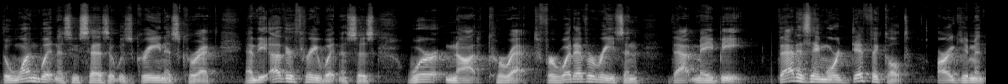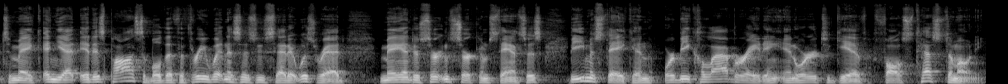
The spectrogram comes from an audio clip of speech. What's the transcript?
the one witness who says it was green, is correct, and the other three witnesses were not correct, for whatever reason that may be. That is a more difficult argument to make, and yet it is possible that the three witnesses who said it was red may, under certain circumstances, be mistaken or be collaborating in order to give false testimony.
